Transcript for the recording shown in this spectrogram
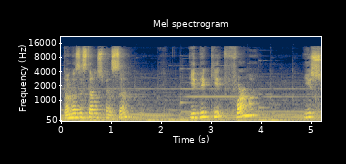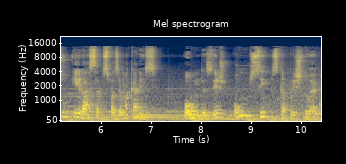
Então nós estamos pensando e de que forma isso irá satisfazer uma carência, ou um desejo, ou um simples capricho do ego.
